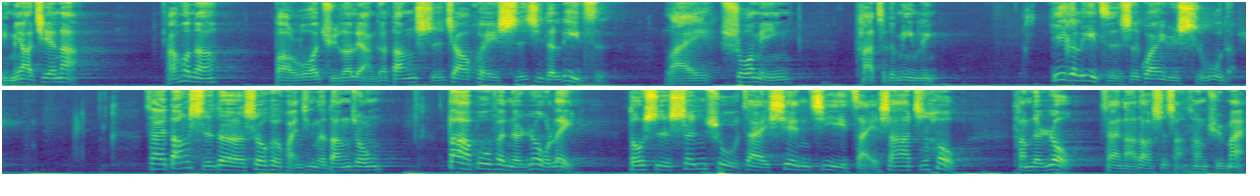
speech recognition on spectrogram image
你们要接纳。然后呢，保罗举了两个当时教会实际的例子来说明他这个命令。第一个例子是关于食物的，在当时的社会环境的当中，大部分的肉类。都是牲畜在献祭宰杀之后，他们的肉再拿到市场上去卖。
